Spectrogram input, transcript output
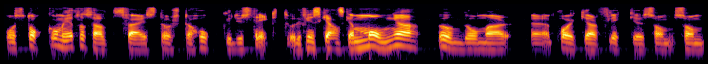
Och Stockholm är trots allt Sveriges största hockeydistrikt och det finns ganska många ungdomar eh, pojkar, flickor som, som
